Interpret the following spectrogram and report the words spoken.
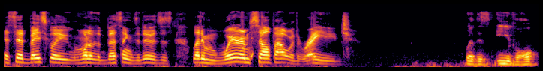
It said basically one of the best things to do is just let him wear himself out with rage. with his evil.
